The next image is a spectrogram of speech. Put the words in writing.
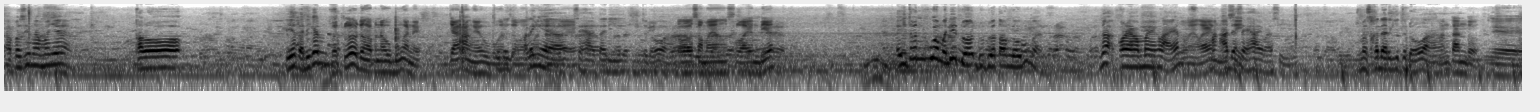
apa sih namanya? Kalau Iya tadi kan Buat lo udah gak pernah hubungan ya? Jarang ya hubungan udah- sama paling ya ya? sehat tadi gitu doang. Kalau sama yang selain dia, Eh, itu kan gua sama dia dua, dua, dua tahun gak hubungan. Enggak, kalau yang sama yang lain, Sama yang lain ma- ada masih. sehat masih. Cuma sekedar gitu doang. mantan tuh. Iya.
